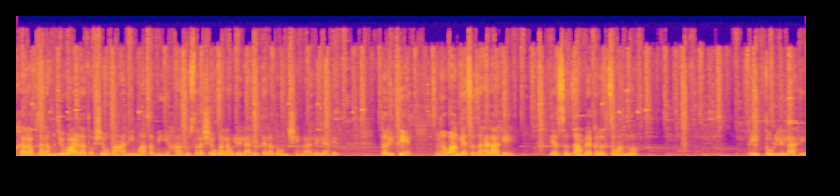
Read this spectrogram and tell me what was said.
खराब झाला. म्हणजे वाळला तो शेवगा आणि मग आता मी हा दुसरा शेवगा लावलेला आहे. त्याला दोन शेंगा आलेल्या आहेत. तर इथे वांग्याचं झाड आहे. हे असं जांभळ्या कलरचं वांग. ते एक तोडलेलं आहे.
